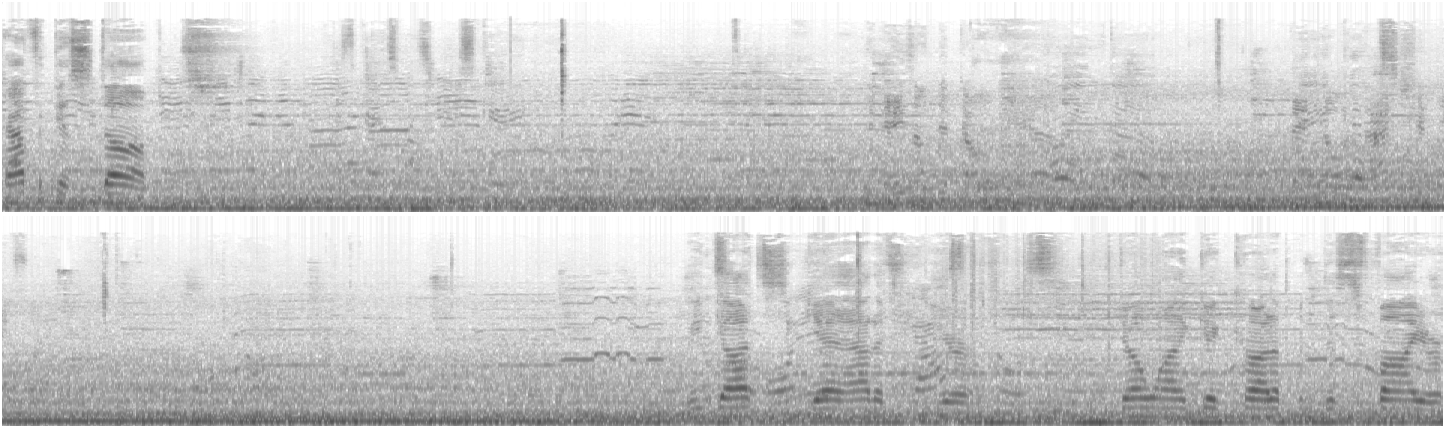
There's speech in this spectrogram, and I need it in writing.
Traffic is stopped. Got to get out of here. Don't want to get caught up in this fire.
